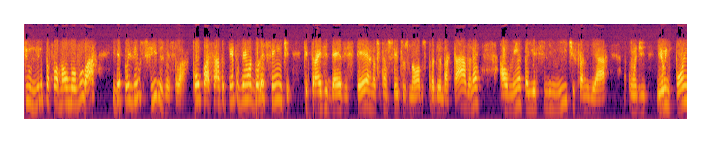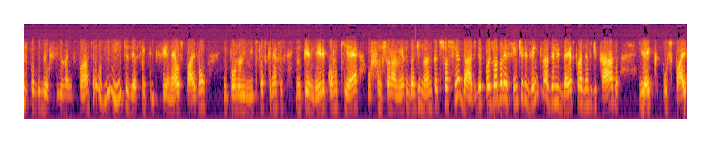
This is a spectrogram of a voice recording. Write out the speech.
se unindo para formar um novo lar e depois vem os filhos nesse lar. Com o passar do tempo vem um adolescente que traz ideias externas, conceitos novos para dentro da casa, né? Aumenta aí esse limite familiar, onde eu imponho sobre o meu filho na infância os limites, e assim tem que ser, né? Os pais vão impondo limites para as crianças entenderem como que é o funcionamento da dinâmica de sociedade. Depois o adolescente ele vem trazendo ideias para dentro de casa e aí os pais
